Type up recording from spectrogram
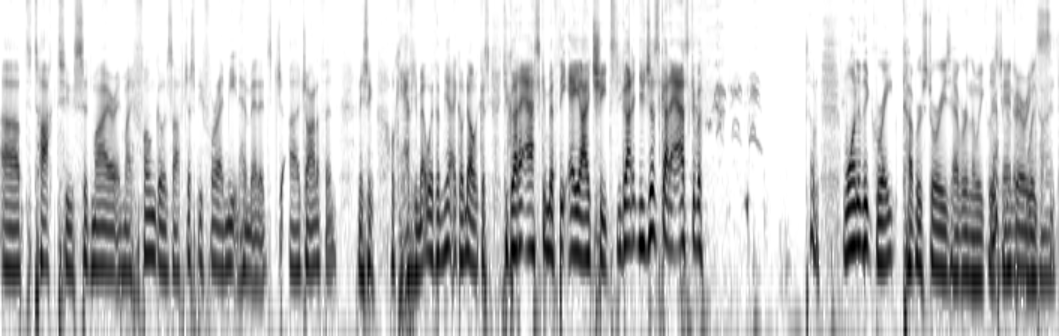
Uh, to talk to Sid Meier, and my phone goes off just before I meet him, and it's uh, Jonathan, and he's saying, "Okay, have you met with him yet?" I go, "No," because you got to ask him if the AI cheats. You got you just got to ask him. If, Totally. One of the great cover stories ever in the Weekly Yeah, Standard was kind.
